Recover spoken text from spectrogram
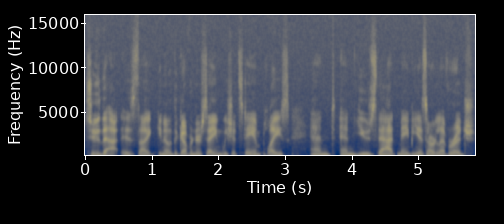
to that is like you know the governor saying we should stay in place and and use that maybe as our leverage.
